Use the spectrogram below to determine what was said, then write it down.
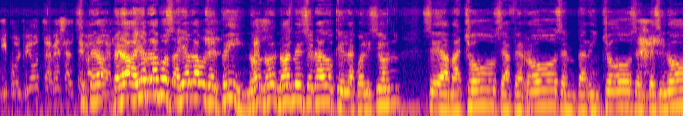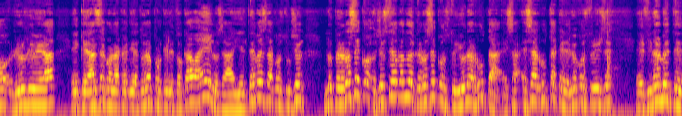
y volvió otra vez al tema. pero, pero ahí hablamos, ahí hablamos del PRI, ¿no? ¿no? No has mencionado que la coalición se amachó, se aferró, se emperrinchó, se empecinó Riul Rivera en quedarse con la candidatura porque le tocaba a él, o sea, y el tema es la construcción, no, pero no se, yo estoy hablando de que no se construyó una ruta, esa, esa ruta que debió construirse, eh, finalmente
